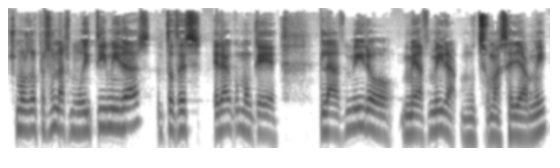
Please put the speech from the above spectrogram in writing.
somos dos personas muy tímidas. Entonces era como que la admiro, me admira mucho más ella a mí.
